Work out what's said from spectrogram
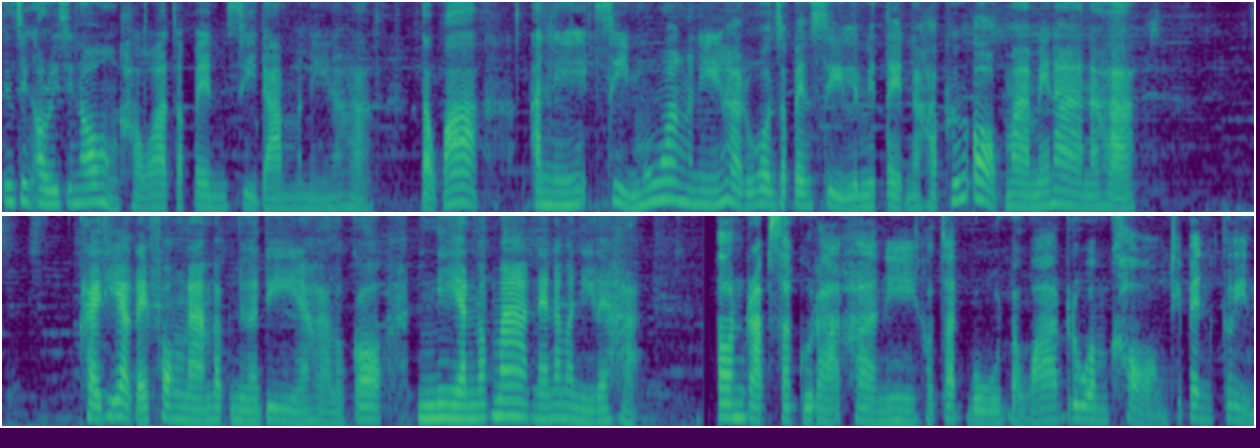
จริงๆออริจินอลของเขาอะจะเป็นสีดำอันนี้นะคะ แต่ว่าอันนี้สีม่วงอันนี้ค่ะ ทุกคนจะเป็นสีลิมิเต็ดนะคะเพิ่งออกมาไม่นานนะคะ ใครที่อยากได้ฟองน้ำแบบเนื้อดีนะคะ แล้วก็เนียนมากๆแนะนำอันนี้เลยค่ะ ต้อนรับซากุระค่ะนี่เขาจัดบูธแบบว่ารวมของที่เป็นกลิ่น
